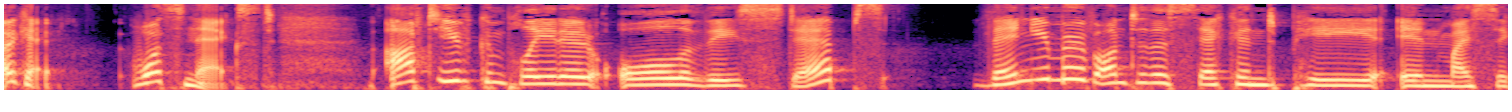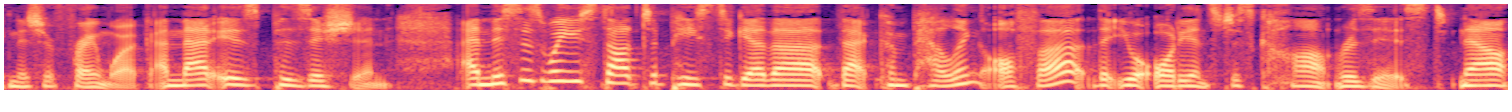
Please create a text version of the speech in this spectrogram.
Okay. What's next? After you've completed all of these steps, then you move on to the second P in my signature framework, and that is position. And this is where you start to piece together that compelling offer that your audience just can't resist. Now,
